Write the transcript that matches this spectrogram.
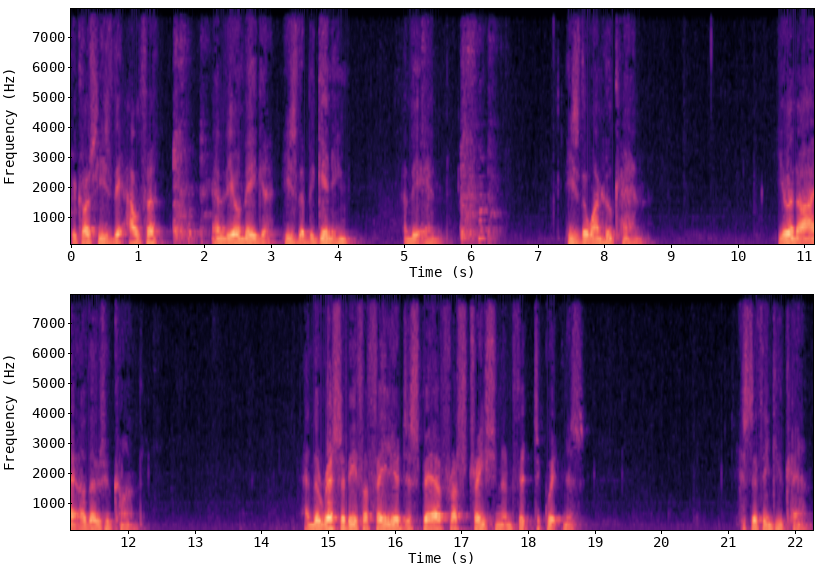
because he's the Alpha and the Omega. He's the beginning and the end. He's the one who can. You and I are those who can't. And the recipe for failure, despair, frustration, and fit to quitness is to think you can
